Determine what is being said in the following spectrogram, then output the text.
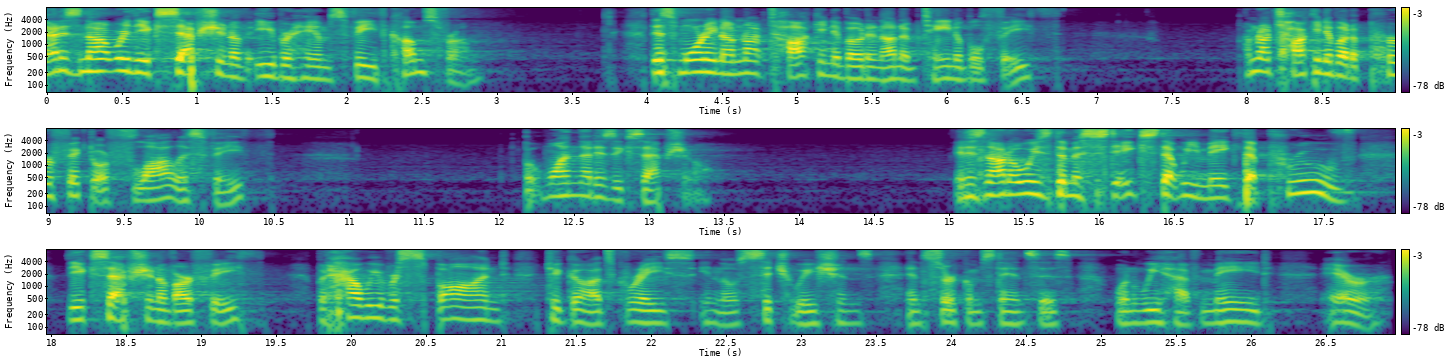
That is not where the exception of Abraham's faith comes from. This morning, I'm not talking about an unobtainable faith. I'm not talking about a perfect or flawless faith, but one that is exceptional. It is not always the mistakes that we make that prove the exception of our faith, but how we respond to God's grace in those situations and circumstances when we have made error.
